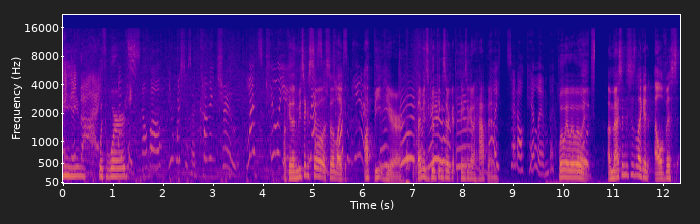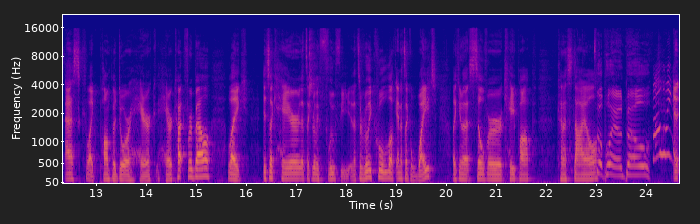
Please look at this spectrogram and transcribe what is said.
mean with Okay, words. Snowball, your wishes are coming true. Let's kill you. Okay, the music is so so like upbeat here. That means good things are things are gonna happen. I said I'll kill him, but Wait, wait, wait, wait, wait. Imagine this is like an Elvis-esque like pompadour hair haircut for Bell. Like it's like hair that's like really floofy. That's a really cool look, and it's like white, like you know that silver K-pop kind of style. The plan, Bell. And,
